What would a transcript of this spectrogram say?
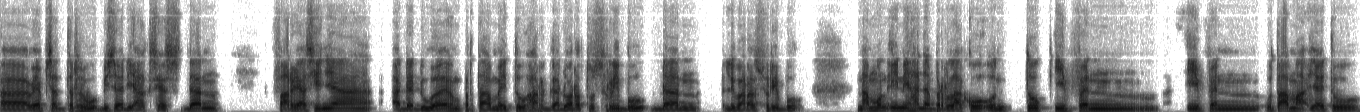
uh, website tersebut bisa diakses dan variasinya ada dua. Yang pertama itu harga 200 ribu dan 500 ribu. Namun ini hanya berlaku untuk event event utama yaitu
